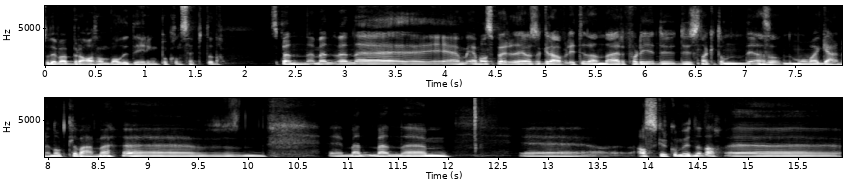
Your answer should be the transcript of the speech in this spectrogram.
Så det var bra sånn validering på konseptet. da. Spennende. Men, men eh, jeg, må spørre deg og grave litt i den der. fordi Du, du snakket om altså, du må være gærne nok til å være med. Eh, Men, men eh, Asker kommune, da. Eh,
